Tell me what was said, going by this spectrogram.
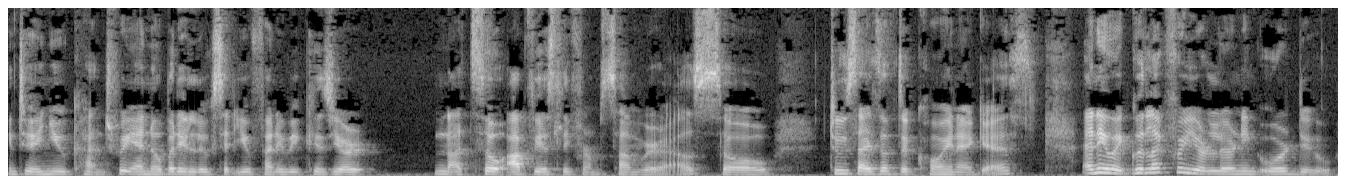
into a new country and nobody looks at you funny because you're not so obviously from somewhere else. So two sides of the coin, I guess. Anyway, good luck for your learning Urdu.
